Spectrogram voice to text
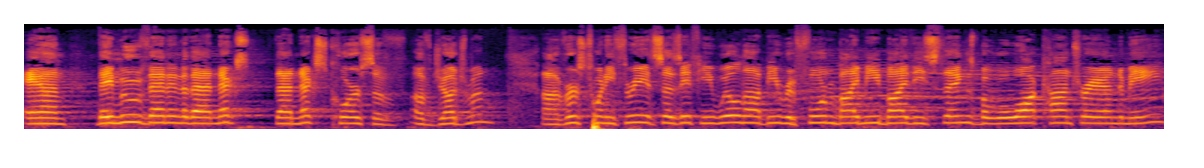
And they move then into that next, that next course of, of judgment. Uh, verse 23, it says, If ye will not be reformed by me by these things, but will walk contrary unto me,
